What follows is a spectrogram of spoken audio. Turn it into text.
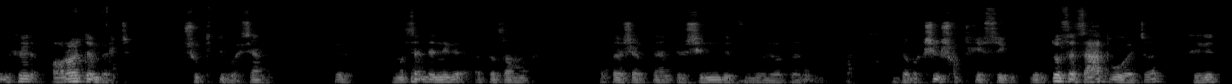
үнэхээр оройдон барьж шүтдэг байсан. Тэгэхээр ямар санда нэг одоо лам одоо шавдан тэр шинэнд зөвлөө одоо одоо багшийг шүтэх ясыг ердөөсөө заадгүй байж байгаа. Тэгээд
